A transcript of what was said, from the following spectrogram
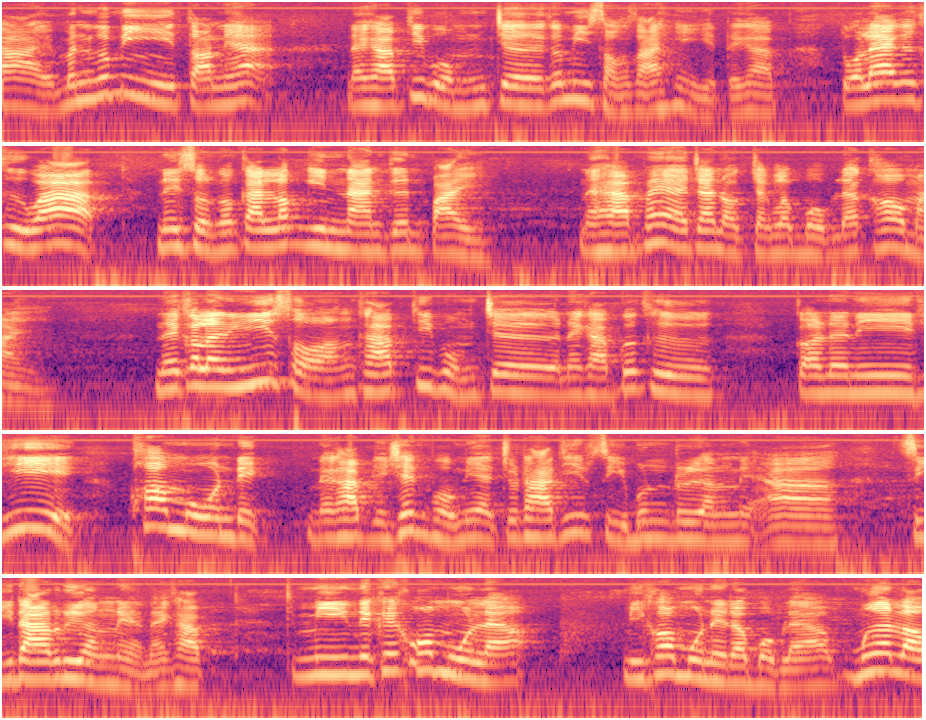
ได้ มันก็มีตอนเนี้ย นะครับที่ผมเจอก็มี 2 สาเหตุนะครับ ตัวแรกก็คือว่าในส่วนของการล็อกอินนานเกินไปนะครับ ให้อาจารย์ออกจากระบบแล้วเข้าใหม่ ในกรณีที่2ครับที่ผมเจอนะครับก็คือกรณีที่ข้อมูลเด็กนะครับ อย่างเช่นผมเนี่ยจุฬาที่สีบุญเรืองเนี่ยอ่าสีดาเรืองเนี่ยนะครับ มีในแค่ข้อมูลแล้ว มีข้อมูลในระบบแล้ว เมื่อเรา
